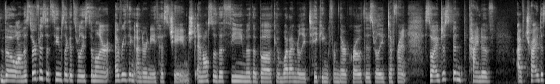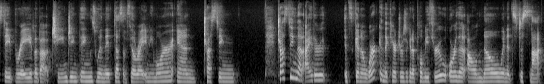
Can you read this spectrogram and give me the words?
though on the surface it seems like it's really similar, everything underneath has changed. And also the theme of the book and what I'm really taking from their growth is really different. So I've just been kind of, I've tried to stay brave about changing things when it doesn't feel right anymore and trusting, trusting that either it's going to work and the characters are going to pull me through or that I'll know when it's just not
